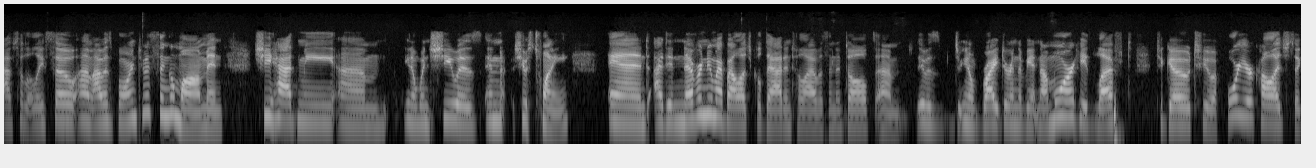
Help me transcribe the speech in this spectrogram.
absolutely. So um, I was born to a single mom, and she had me, um, you know, when she was in, she was 20, and I did never knew my biological dad until I was an adult. Um, it was, you know, right during the Vietnam War. He'd left to go to a four-year college to,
